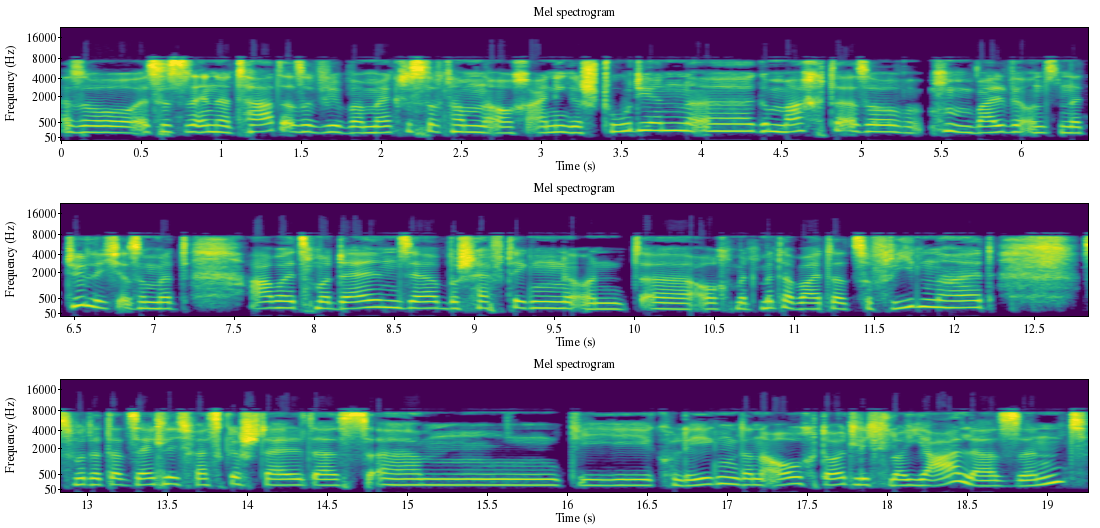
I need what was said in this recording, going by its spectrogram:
Also es ist in der Tat, also wir bei Microsoft haben auch einige Studien äh, gemacht, also weil wir uns natürlich also mit Arbeitsmodellen sehr beschäftigen und äh, auch mit Mitarbeiterzufriedenheit. Es wurde tatsächlich festgestellt, dass ähm, die Kollegen dann auch deutlich loyaler sind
